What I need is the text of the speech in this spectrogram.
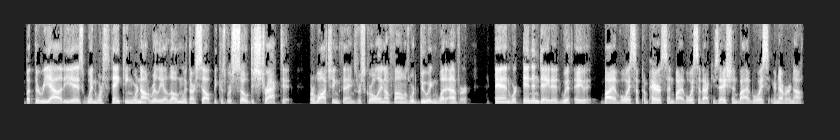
But the reality is when we're thinking, we're not really alone with ourselves because we're so distracted. We're watching things, we're scrolling on phones, we're doing whatever. And we're inundated with a by a voice of comparison, by a voice of accusation, by a voice that you're never enough.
